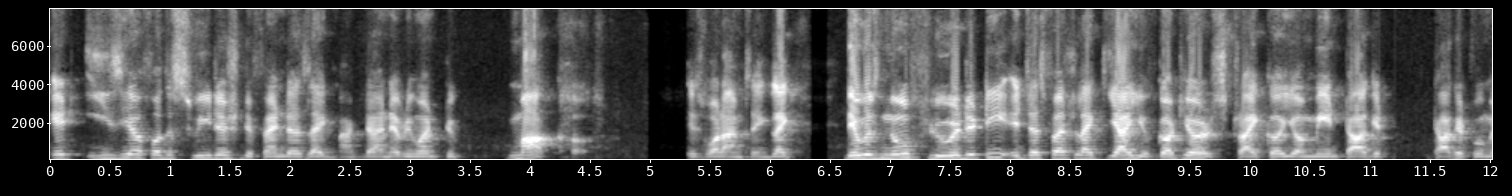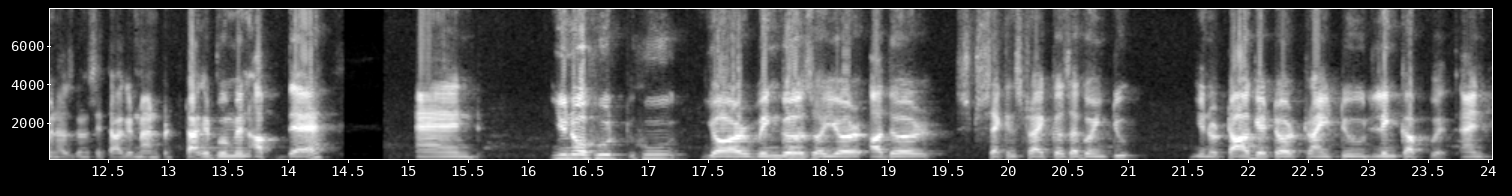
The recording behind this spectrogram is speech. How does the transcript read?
it easier for the Swedish defenders like Magda and everyone to mark her. Is what I'm saying. Like there was no fluidity. It just felt like yeah, you've got your striker, your main target target woman. I was going to say target man, but target woman up there, and you know who who your wingers or your other second strikers are going to you know target or try to link up with and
